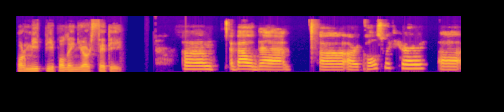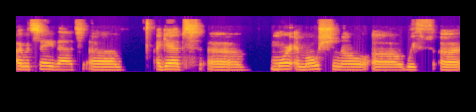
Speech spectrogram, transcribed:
or meet people in your city? Um, about the uh, our calls with her, uh, I would say that uh, I get uh, more emotional uh, with uh,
